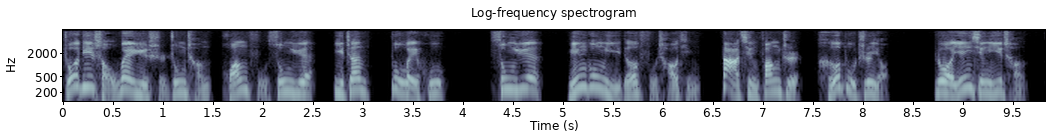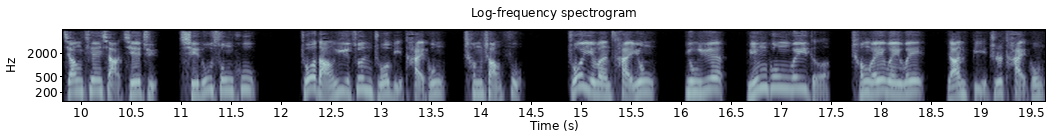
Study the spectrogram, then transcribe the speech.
卓敌守卫御史中丞皇甫嵩曰：“一真不畏乎？”嵩曰：“明公以得辅朝廷，大庆方至，何不知有？若淫行已逞，将天下皆惧。”岂独松乎？卓党欲尊卓比太公，称上父。卓以问蔡邕，邕曰：“明公威德，诚为巍巍。然比之太公，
